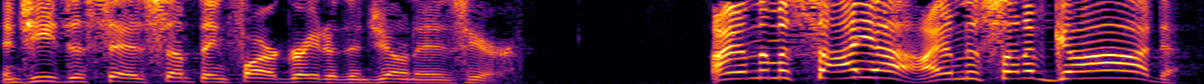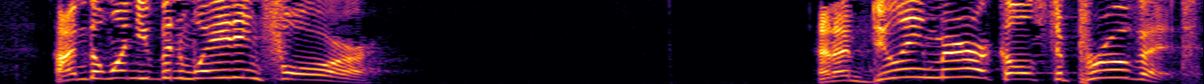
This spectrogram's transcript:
And Jesus says something far greater than Jonah is here. I am the Messiah. I am the Son of God. I'm the one you've been waiting for. And I'm doing miracles to prove it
